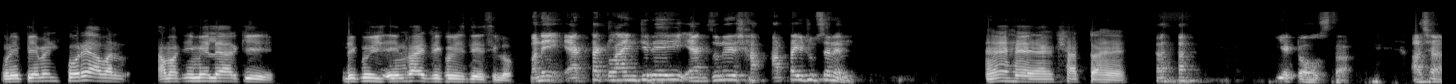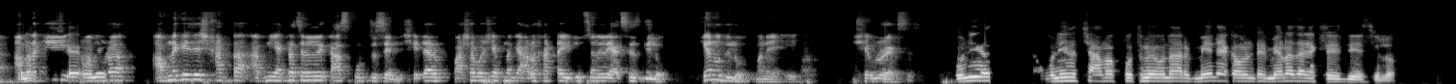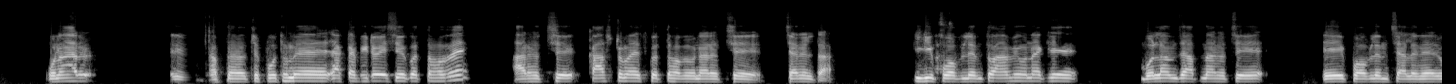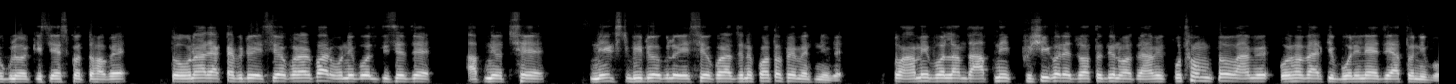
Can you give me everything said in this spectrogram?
উনি পেমেন্ট করে আবার আমাকে ইমেলে আর কি রিকোয়েস্ট ইনভাইট রিকোয়েস্ট দিয়েছিল। মানে একটা ক্লায়েন্টের এই একজনের আটটা ইউটিউব চ্যানেল হ্যাঁ হ্যাঁ সাতটা হ্যাঁ। কি একটা অবস্থা? আচ্ছা আমরা কি আমরা আপনাকে যে সাতটা আপনি একটা চ্যানেলে কাজ করতেছেন সেটার পাশাপাশি আপনাকে আরও সাতটা ইউটিউব চ্যানেলে অ্যাক্সেস দিল। কেন দিল? মানে সেগুলোর অ্যাক্সেস উনি উনি হচ্ছে আমাকে প্রথমে ওনার মেন অ্যাকাউন্টের ম্যানেজার অ্যাক্সেস দিয়েছিল। ওনার আপনার হচ্ছে প্রথমে একটা ভিডিও এসিও করতে হবে আর হচ্ছে কাস্টমাইজ করতে হবে ওনার হচ্ছে চ্যানেলটা কি কি প্রবলেম তো আমি ওনাকে বললাম যে আপনার হচ্ছে এই প্রবলেম চ্যানেলের ওগুলো আর কি চেস করতে হবে। তো ওনার একটা ভিডিও এসিও করার পর উনি বলতিছে যে, আপনি হচ্ছে নেক্সট ভিডিও গুলো এসিও করার জন্য কত পেমেন্ট নিবে? তো আমি বললাম যে, আপনি খুশি করে যতদিন অত আমি প্রথম তো আমি ওইভাবে আর কি বলি নাই যে, এত নিব।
